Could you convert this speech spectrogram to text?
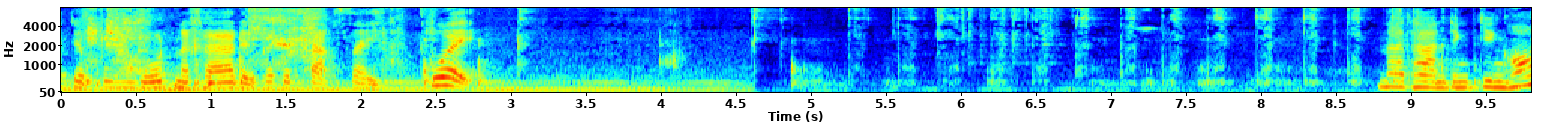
ก็จะปรุงรสนะคะ เดี๋ยวก็จะตักใส่ถ้วย น่าทานจริง ๆ หอ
